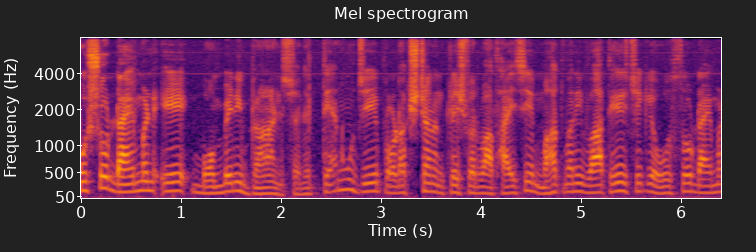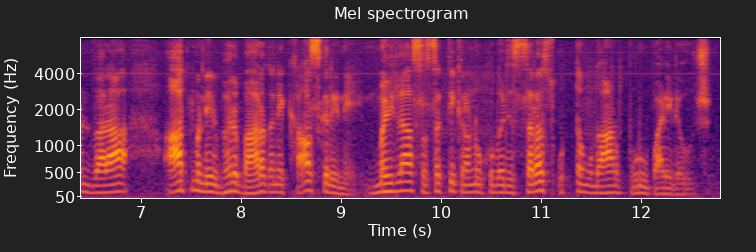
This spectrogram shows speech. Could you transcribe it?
ઓશો ડાયમંડ એ બોમ્બેની બ્રાન્ડ છે અને તેનું જે પ્રોડક્શન અંકલેશ્વરમાં થાય છે, મહત્વની વાત એ છે કે ઓશો ડાયમંડ દ્વારા આત્મનિર્ભર ભારત અને ખાસ કરીને મહિલા સશક્તિકરણનું ખૂબ જ સરસ ઉત્તમ ઉદાહરણ પૂરું પાડી રહ્યું છે.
